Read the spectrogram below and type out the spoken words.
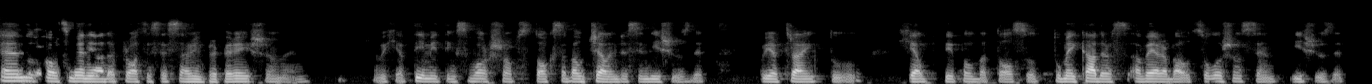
And of course, many other processes are in preparation and we have team meetings, workshops, talks about challenges and issues that we are trying to help people, but also to make others aware about solutions and issues that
